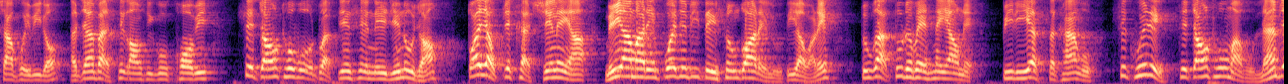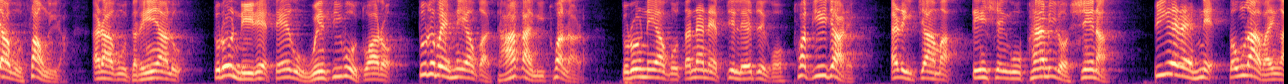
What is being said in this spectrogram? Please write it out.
ရှာဖွေပြီးတော့အကြမ်းဖက်စစ်ကောင်စီကိုခေါ်ပြီးစစ်ကြောင်းထိုးဖို့အတွက်ပြင်ဆင်နေခြင်းတို့ကြောင့် တွားရောက်ပြစ်ခတ်ရှင်းလင်းရာနေရာမှာတင်ပွဲချင်းပြီးတေဆုံးသွားတယ်လို့သိရပါတယ်။သူကသူ့တပည့်နှစ်ယောက်နဲ့ PDF စခန်းကိုစစ်ခွေးတွေစစ်ကြောင်းထိုးမှာကိုလမ်းပြဖို့စောင့်နေတာအဲ့ဒါကိုသတင်းရလို့သူတို့နေတဲ့တဲကိုဝင်စီးဖို့သွားတော့သူ့တပည့်နှစ်ယောက်ကဓားကင်ပြီးထွက်လာတာသူတို့နှစ်ယောက်ကိုတနက်နဲ့ပြစ်လဲပြစ်ကောထွက်ပြေးကြတယ်အဲ့ဒီကြမှာတင်းရှင်ကိုဖမ်းပြီးတော့ရှင်းတာပြီးခဲ့တဲ့နှစ်3လပိုင်းက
